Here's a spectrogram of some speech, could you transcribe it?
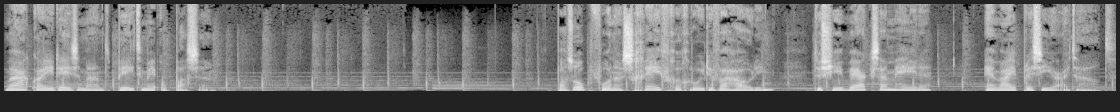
Waar kan je deze maand beter mee oppassen? Pas op voor een scheef gegroeide verhouding tussen je werkzaamheden en waar je plezier uit haalt.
